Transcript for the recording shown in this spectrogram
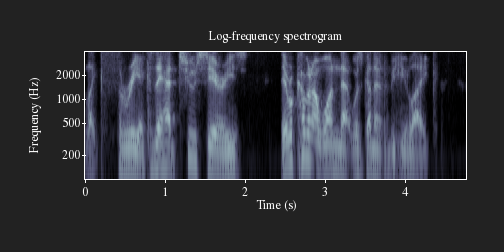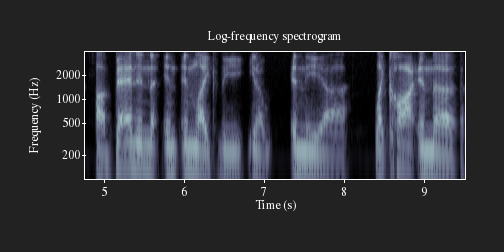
like three because they had two series they were coming out one that was going to be like uh, Ben in the in in like the you know in the uh like caught in the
